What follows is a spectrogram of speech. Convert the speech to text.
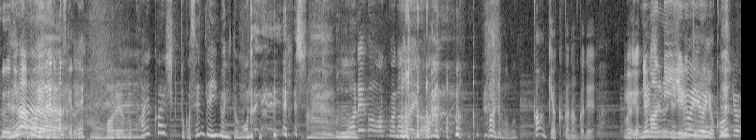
ふうにはもう言われてますけどね。あれもう開会式とかせんでいいのにと思うのに、うん。あれがわかんないわ。まあでも無観客かなんかで。いやいや絶対2万人入いれるって。やいやいや観客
